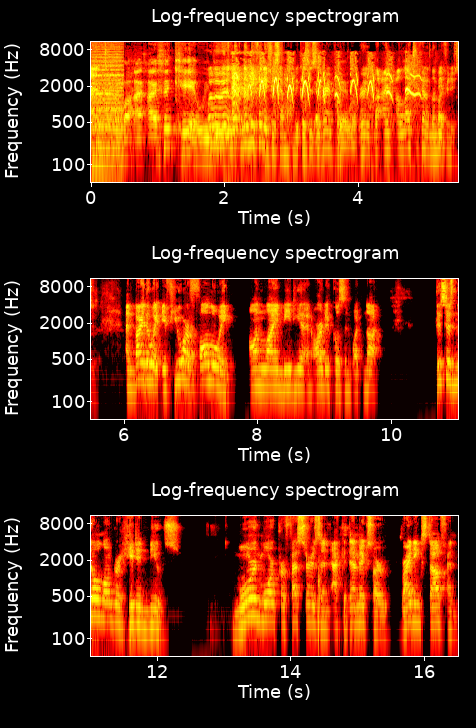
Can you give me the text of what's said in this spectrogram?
And I, I think here we wait, wait, wait, let, let me finish this, Emma, because this is very important. Very, I, I'll let you kind of let me finish this. And by the way, if you are following online media and articles and whatnot, this is no longer hidden news. More and more professors and academics are writing stuff, and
